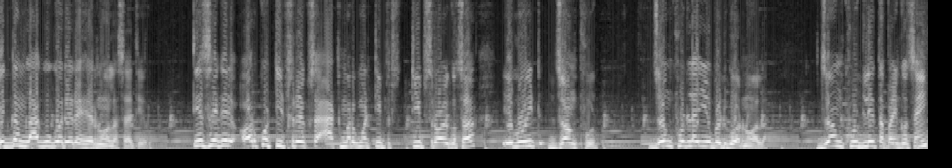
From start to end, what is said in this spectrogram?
एकदम लागू गरेर हेर्नु होला साथीहरू। त्यसै गरी अर्को टिप्स रहेको छ आठ नम्बरमा टिप्स टिप्स रहेको छ एभोइड जङ्क फुड जङ्क फुडलाई एभोइड गर्नु होला। जङ्क फुडले तपाईँको चाहिँ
